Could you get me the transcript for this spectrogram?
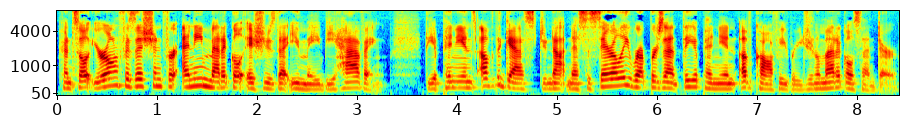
Consult your own physician for any medical issues that you may be having. The opinions of the guests do not necessarily represent the opinion of Coffee Regional Medical Center.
